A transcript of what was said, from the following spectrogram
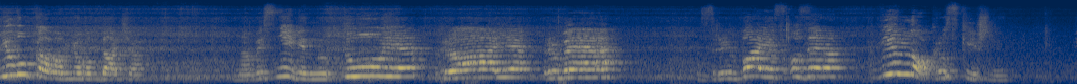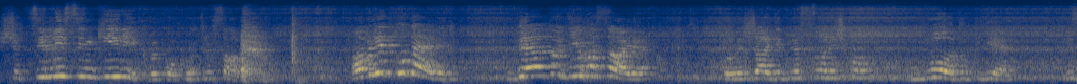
і лукава в нього вдача. Навесні він нутує, грає, рве, зриває з озера вінок розкішний, що цілісінький рік викопують русалки. А влітку де він? Де тоді гасає? Коли жадібне сонечко воду п'є із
